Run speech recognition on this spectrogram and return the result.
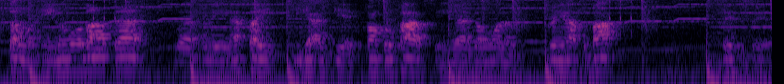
Somewhat anal about that. But I mean, that's like you guys get Funko Pops and you guys don't want to bring it out the box. Basically it.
